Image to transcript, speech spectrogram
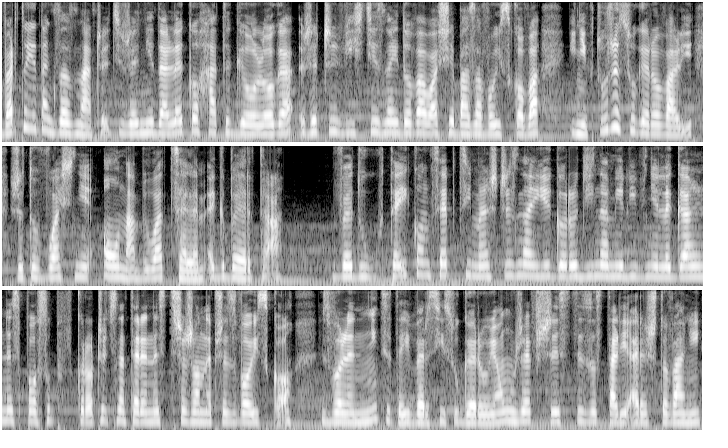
Warto jednak zaznaczyć, że niedaleko chaty geologa rzeczywiście znajdowała się baza wojskowa i niektórzy sugerowali, że to właśnie ona była celem Egberta. Według tej koncepcji mężczyzna i jego rodzina mieli w nielegalny sposób wkroczyć na tereny strzeżone przez wojsko. Zwolennicy tej wersji sugerują, że wszyscy zostali aresztowani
